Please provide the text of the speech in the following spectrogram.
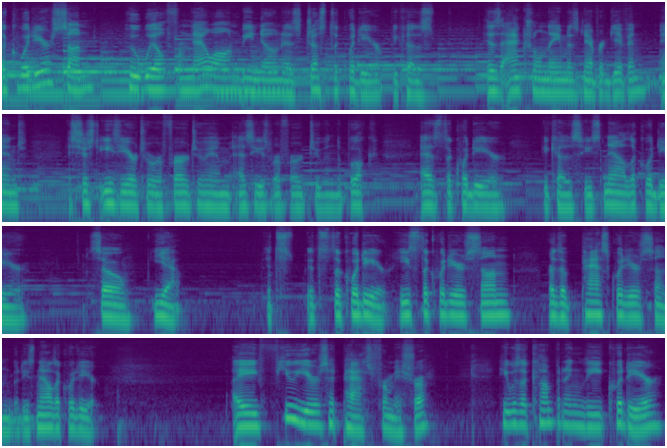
The Qadir's son, who will from now on be known as just the Qadir because his actual name is never given, and it's just easier to refer to him as he's referred to in the book as the Qadir because he's now the Qadir. So, yeah. It's it's the Qadir. He's the Qadir's son, or the past Qadir's son, but he's now the Qadir. A few years had passed for Mishra. He was accompanying the Qadir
